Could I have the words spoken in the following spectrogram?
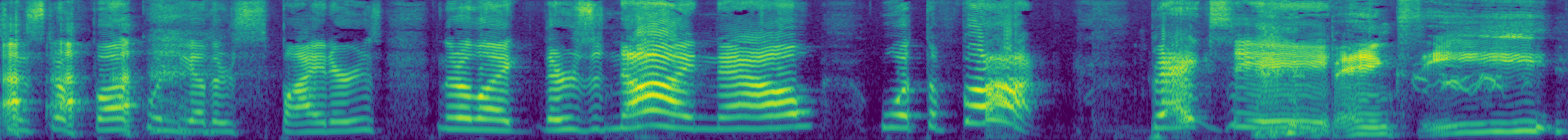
just to fuck with the other spiders? And they're like, "There's nine now. What the fuck, Banksy?" Banksy.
